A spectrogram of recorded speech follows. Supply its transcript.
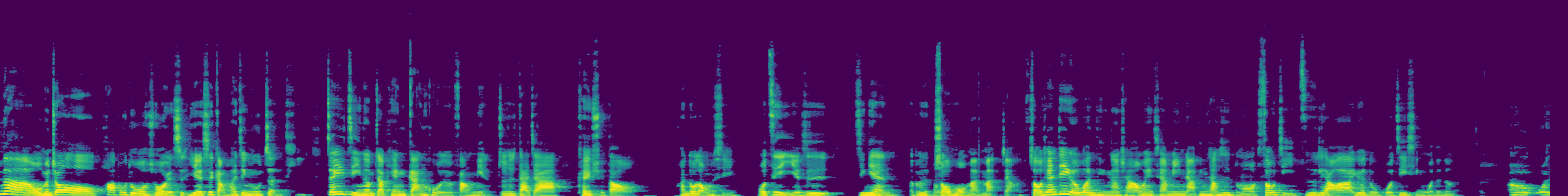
那我们就话不多说，也是也是赶快进入正题。这一集呢，比较偏干货的方面，就是大家可以学到很多东西。我自己也是。经验呃，不是收获满满这样。首先第一个问题呢，想要问一下 Mina，平常是怎么搜集资料啊、阅读国际新闻的呢？呃，我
